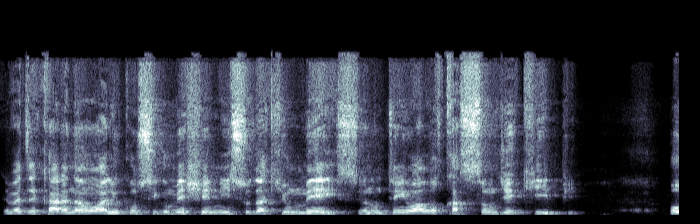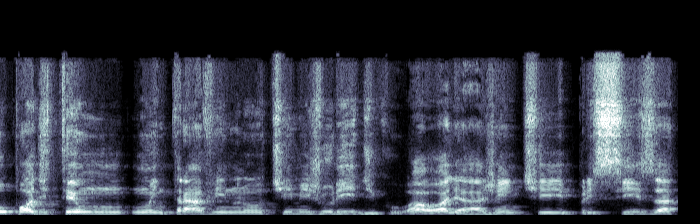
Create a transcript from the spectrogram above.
ele vai dizer, cara, não, olha, eu consigo mexer nisso daqui um mês, eu não tenho alocação de equipe. Ou pode ter um, um entrave no time jurídico. Ah, olha, a gente precisa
